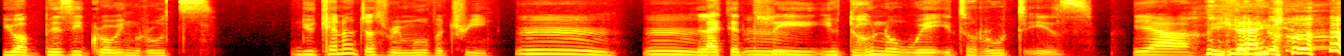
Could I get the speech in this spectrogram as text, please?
You are busy growing roots. You cannot just remove a tree. Mm. Mm. Like a tree, you don't know where its root is. Yeah. You Like- know?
